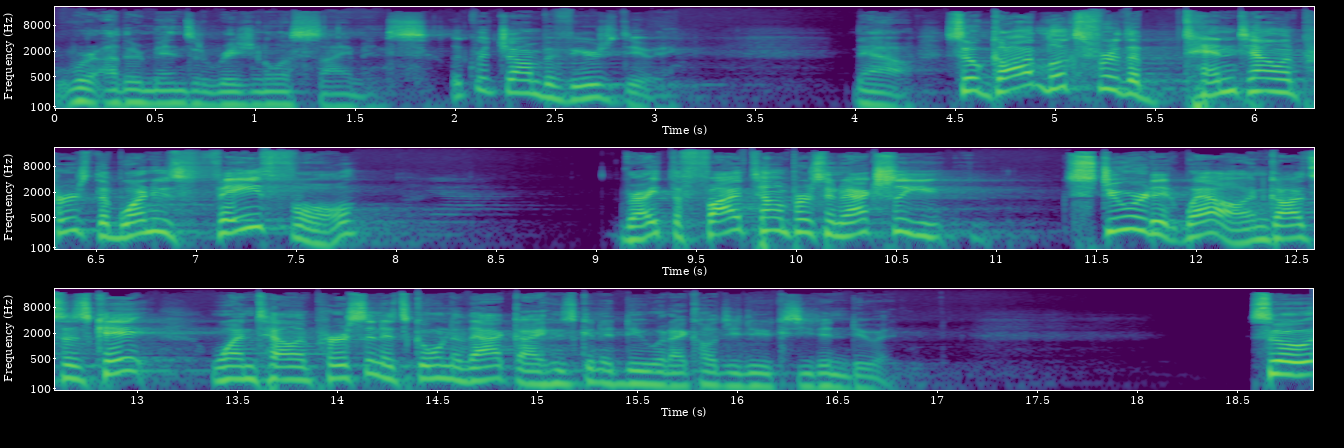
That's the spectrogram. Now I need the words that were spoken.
were other men's original assignments. Look what John Bevere's doing now. So God looks for the 10 talent person, the one who's faithful, right? The five talent person who actually steward it well. And God says, okay, one talent person, it's going to that guy who's going to do what I called you to do because you didn't do it. So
